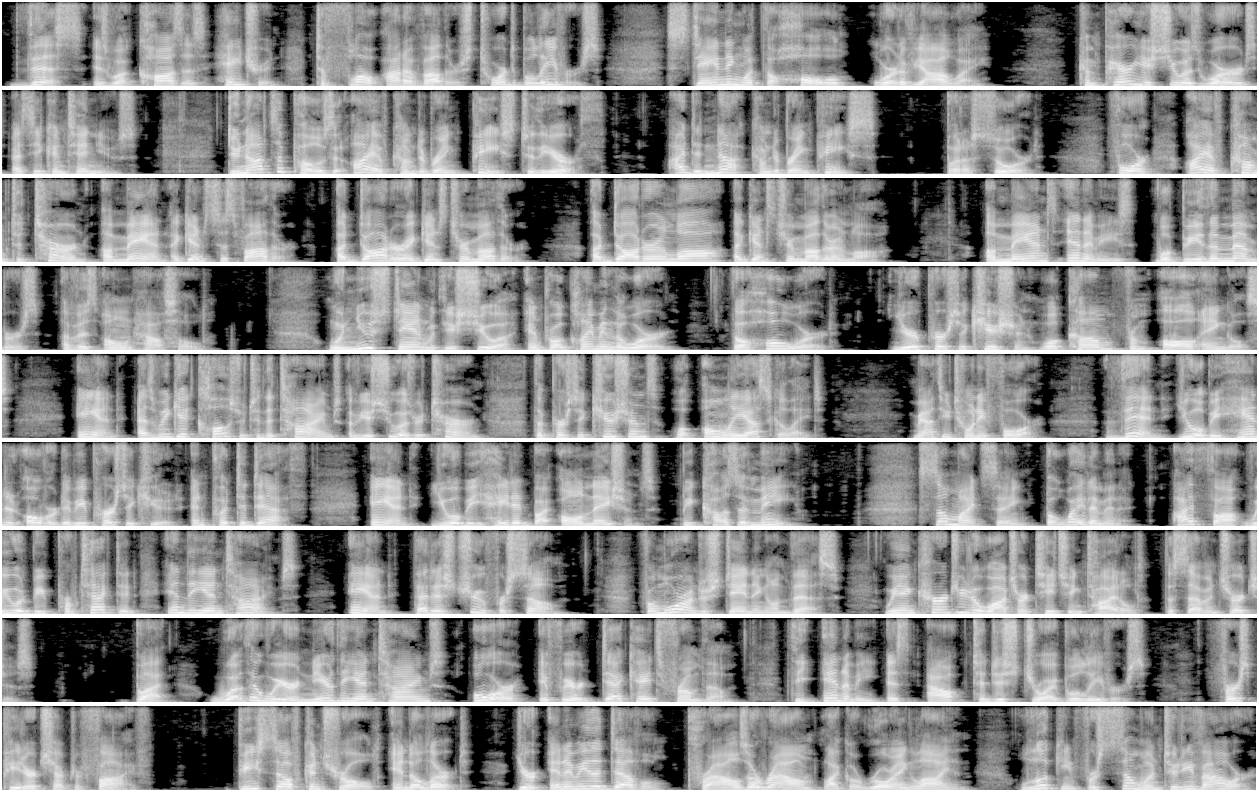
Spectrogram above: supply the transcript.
This is what causes hatred to flow out of others towards believers, standing with the whole Word of Yahweh. Compare Yeshua's words as he continues Do not suppose that I have come to bring peace to the earth. I did not come to bring peace, but a sword. For I have come to turn a man against his father, a daughter against her mother, a daughter in law against her mother in law. A man's enemies will be the members of his own household. When you stand with Yeshua in proclaiming the word, the whole word, your persecution will come from all angles. And as we get closer to the times of Yeshua's return, the persecutions will only escalate. Matthew 24. Then you will be handed over to be persecuted and put to death, and you will be hated by all nations because of me. Some might say, but wait a minute. I thought we would be protected in the end times. And that is true for some. For more understanding on this, we encourage you to watch our teaching titled The Seven Churches. But whether we are near the end times or if we are decades from them, the enemy is out to destroy believers. 1 Peter chapter 5. Be self-controlled and alert. Your enemy the devil prowls around like a roaring lion, looking for someone to devour.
